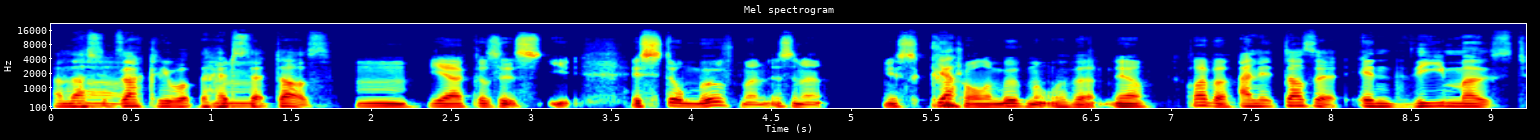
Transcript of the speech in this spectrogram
And that's Ah, exactly what the mm. headset does. Mm, yeah, because it's it's still movement, isn't it? You're s- Yeah. controlling movement with it. Yeah, clever. And it does it in the most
